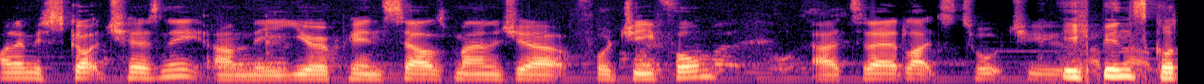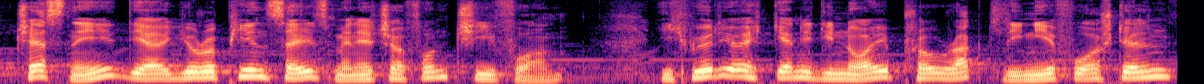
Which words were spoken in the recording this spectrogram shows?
My name is Scott Chesney. I'm the European Sales Manager for G-Form. Uh, ich bin Scott Chesney, der European Sales Manager von G-Form. Ich würde euch gerne die neue Pro-Ruct-Linie vorstellen,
